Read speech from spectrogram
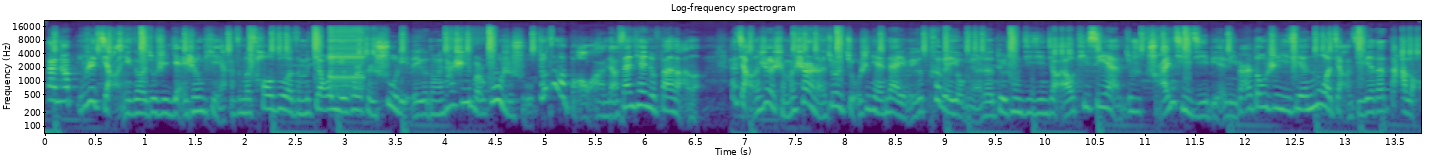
但他不是讲一个就是衍生品啊，怎么操作、怎么交易或者很数理的一个东西，它是一本故事书，就这么薄啊，两三天就翻完了。它讲的是个什么事儿呢？就是九十年代有一个特别有名的对冲基金叫 LTCM，就是传奇级别，里边都是一些诺奖级别的大佬。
